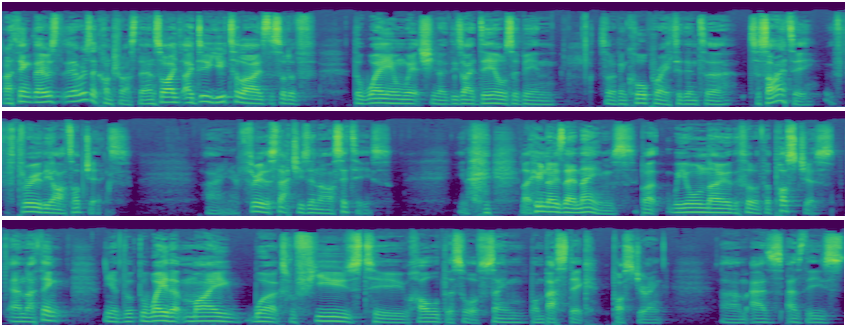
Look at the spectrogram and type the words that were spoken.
And I think there is there is a contrast there, and so I, I do utilize the sort of the way in which you know these ideals have been sort of incorporated into society through the art objects uh, you know, through the statues in our cities. You know, like who knows their names, but we all know the sort of the postures. And I think you know the, the way that my works refuse to hold the sort of same bombastic posturing um, as as these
